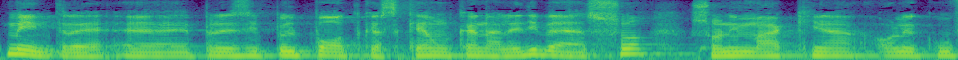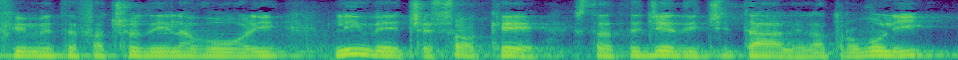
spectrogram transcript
Mentre eh, per esempio il podcast che è un canale diverso, sono in macchina, ho le cuffie mentre faccio dei lavori, lì invece so che strategia digitale la trovo lì,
